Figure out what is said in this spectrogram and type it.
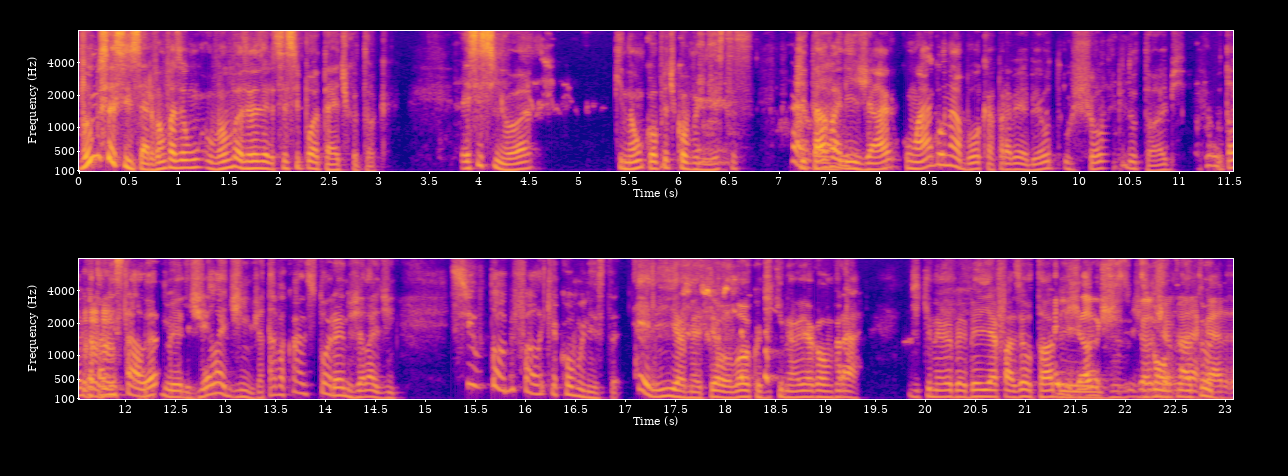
vamos ser sinceros, vamos fazer um, vamos fazer um exercício hipotético, Toca. Esse senhor que não compra de comunistas que tava ali já com água na boca para beber o, o chopp do Toby. O Toby já tava instalando ele, geladinho, já tava quase estourando geladinho. Se o Toby fala que é comunista, ele ia meter o louco de que não ia comprar, de que não ia beber, ia fazer o Toby joga, desmontar tudo. Cara.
